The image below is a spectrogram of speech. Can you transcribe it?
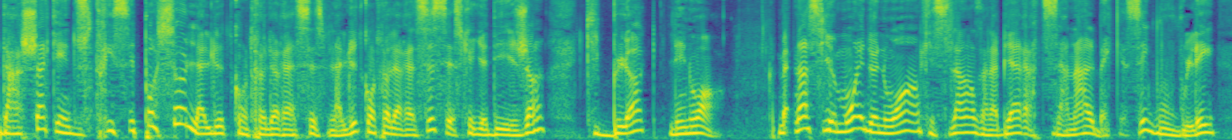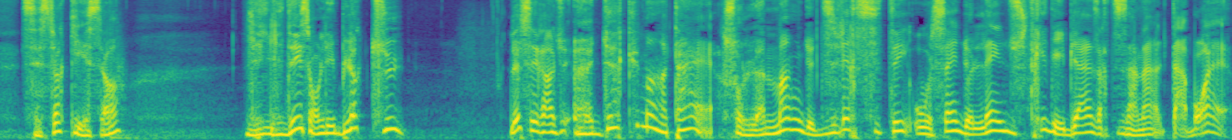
dans chaque industrie? C'est pas ça la lutte contre le racisme. La lutte contre le racisme, c'est est-ce qu'il y a des gens qui bloquent les noirs? Maintenant, s'il y a moins de Noirs qui se lancent dans la bière artisanale, ben qu'est-ce que vous voulez? C'est ça qui est ça. L'idée, c'est on les bloque tu Là, c'est rendu un documentaire sur le manque de diversité au sein de l'industrie des bières artisanales. Taboire.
